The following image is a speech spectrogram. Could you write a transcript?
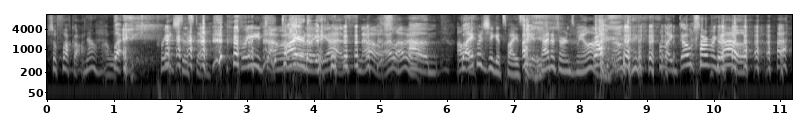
So fuck off. No, I will. but Preach, sister. Preach. I'm Tired of it. Yes. No, I love it. Um, I like when she gets spicy. It kind of turns me on. I'm, like, I'm like, go, Karma, go.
